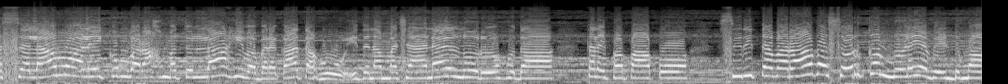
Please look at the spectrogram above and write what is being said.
அஸ்ஸலாமு அலைக்கும் வரஹமத்துல்லாஹி வபரகாத்தஹு இது நம்ம சேனல் நூறு ஹுதா தலைப்பா பாப்போம் சிரித்தவராக சொர்க்கம் நுழைய வேண்டுமா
